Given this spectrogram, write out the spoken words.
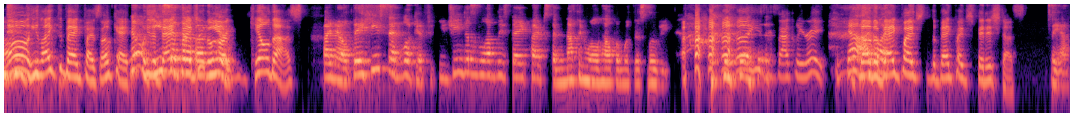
oh he liked the bagpipes. Okay. No, See, the he said that about you. killed us. I know. They he said, look, if Eugene doesn't love these bagpipes, then nothing will help him with this movie. he's exactly right. Yeah, no I the bagpipes the bagpipes finished us. Yeah,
